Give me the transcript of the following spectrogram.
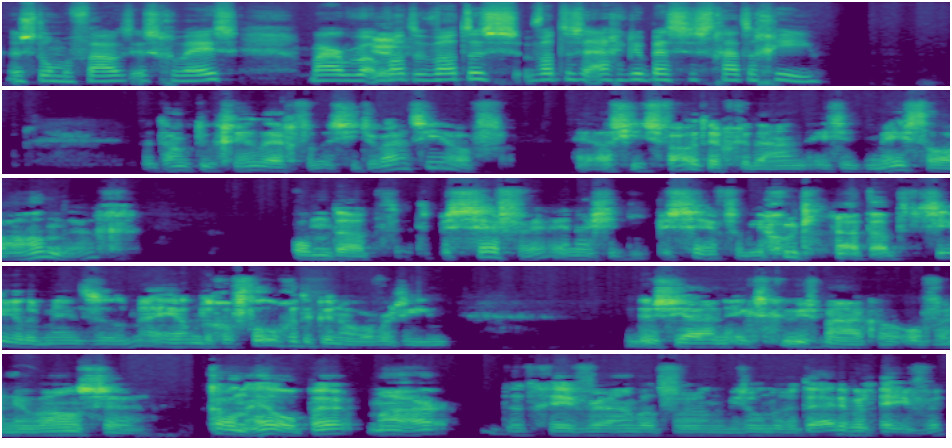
een stomme fout is geweest. Maar wat, wat, is, wat is eigenlijk de beste strategie? Het hangt natuurlijk heel erg van de situatie af. Hè, Als je iets fout hebt gedaan, is het meestal handig om dat te beseffen. En als je het niet beseft, om je goed te laten adviseren de mensen zoals mij, om de gevolgen te kunnen overzien. Dus ja, een excuus maken of een nuance kan helpen, maar dat geeft weer aan wat voor een bijzondere tijden we leven.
